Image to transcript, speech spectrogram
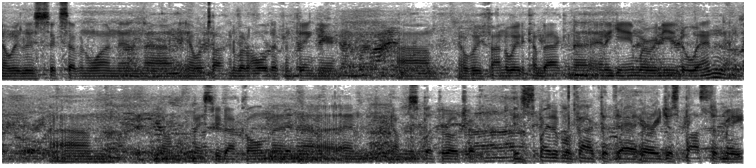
know we lose six, seven, one, and uh, you know we're talking about a whole different thing here. Um, you know, we found a way to come back in a, in a game where we needed to win. And, um, you know, nice to be back home and, uh, and you know, split the road trip. In spite of the fact that uh, Harry just busted me,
